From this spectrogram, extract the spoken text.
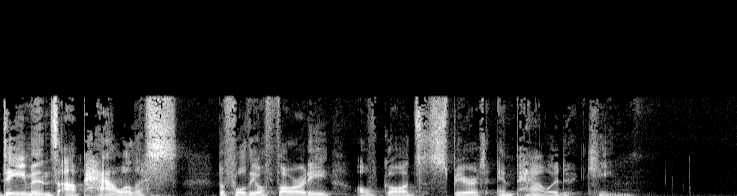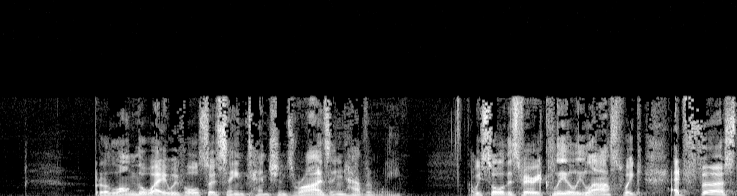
Demons are powerless before the authority of God's spirit empowered king. But along the way, we've also seen tensions rising, haven't we? And we saw this very clearly last week. At first,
